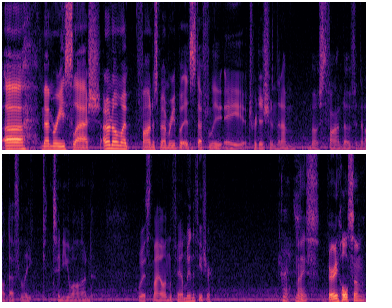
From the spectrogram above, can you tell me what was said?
uh memory slash I don't know my fondest memory, but it's definitely a tradition that I'm most fond of and that I'll definitely continue on with my own family in the future. Nice. Nice. Very wholesome.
